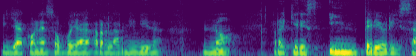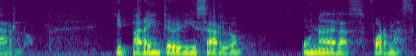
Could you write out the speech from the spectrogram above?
y ya con eso voy a arreglar mi vida. No, requieres interiorizarlo. Y para interiorizarlo, una de las formas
